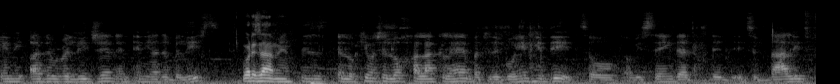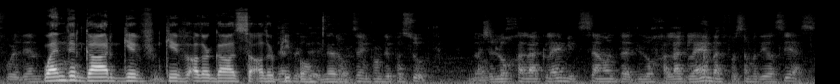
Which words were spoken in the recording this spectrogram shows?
any other religion and any other beliefs? What does that mean? This is Elokim asher lo chalak lahem, but the goyim he did. So are we saying that that it's valid for them? When did God give give other gods to other Never people? did. No, I'm saying from the pasuk. No. Asher lo it sounds like lo chalak lahem, but for somebody else, yes.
